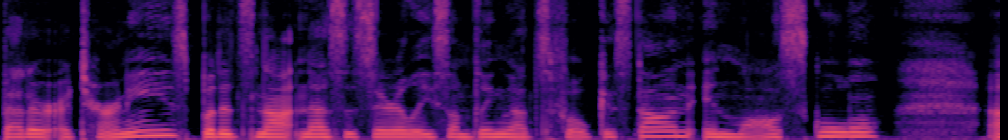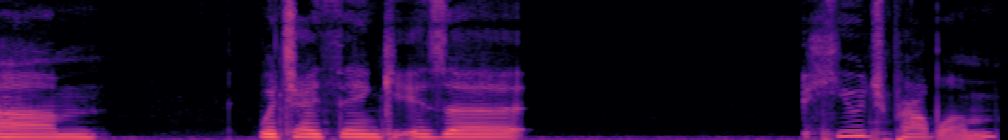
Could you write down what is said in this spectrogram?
better attorneys, but it's not necessarily something that's focused on in law school, um, which I think is a huge problem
